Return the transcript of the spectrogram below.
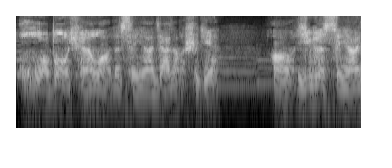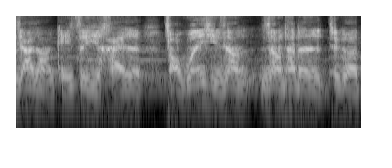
火爆全网的沈阳家长事件，啊，一个沈阳家长给自己孩子找关系，让让他的这个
